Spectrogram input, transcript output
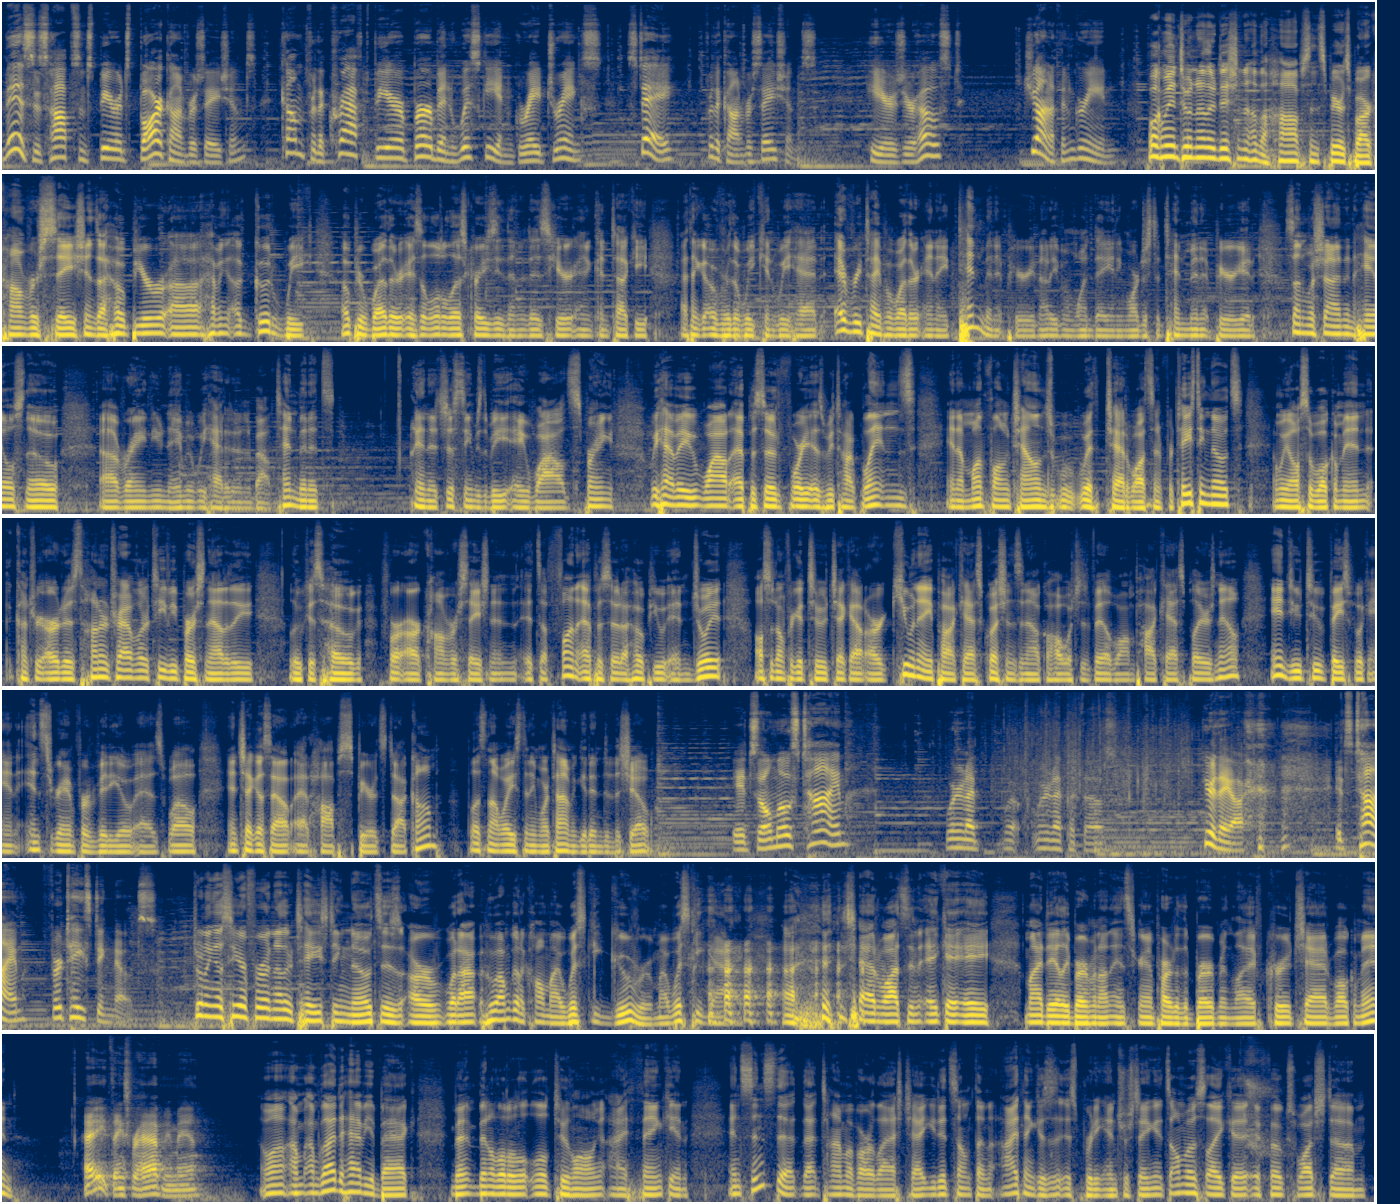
This is Hops and Spirits Bar Conversations. Come for the craft beer, bourbon, whiskey, and great drinks. Stay for the conversations. Here's your host, Jonathan Green. Welcome into another edition of the Hops and Spirits Bar Conversations. I hope you're uh, having a good week. I hope your weather is a little less crazy than it is here in Kentucky. I think over the weekend we had every type of weather in a 10 minute period, not even one day anymore, just a 10 minute period. Sun was shining, hail, snow, uh, rain, you name it. We had it in about 10 minutes and it just seems to be a wild spring. We have a wild episode for you as we talk Blanton's and a month long challenge w- with Chad Watson for tasting notes. And we also welcome in country artist, hunter traveler, TV personality Lucas Hoge for our conversation. And it's a fun episode. I hope you enjoy it. Also, don't forget to check out our Q and A podcast, Questions and Alcohol, which is available on podcast players now and YouTube, Facebook, and Instagram for video as well. And check us out at hopspirits.com. But let's not waste any more time and get into the show. It's almost time. Where did I where, where did I put those? Here they are. it's time for tasting notes. Joining us here for another tasting notes is our what I who I'm going to call my whiskey guru, my whiskey guy, uh, Chad Watson, aka my daily bourbon on Instagram, part of the Bourbon Life crew. Chad, welcome in. Hey, thanks for having me, man. Well, I'm, I'm glad to have you back. Been been a little little too long, I think, and and since that that time of our last chat, you did something I think is is pretty interesting. It's almost like uh, if folks watched. Um,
